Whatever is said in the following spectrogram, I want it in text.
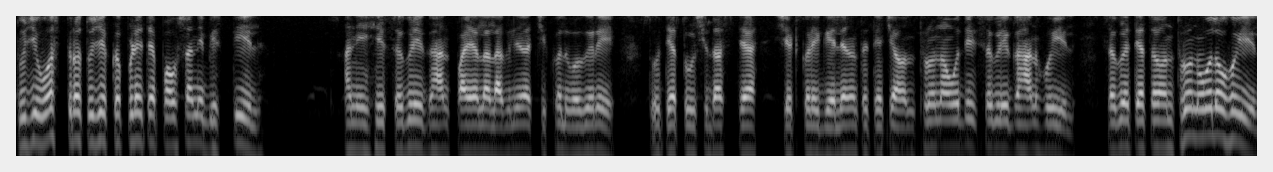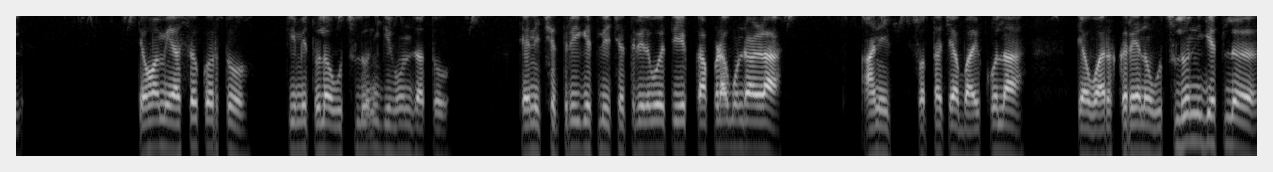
तुझी वस्त्र तुझे कपडे त्या पावसाने भिजतील. आणि हे सगळे घाण पायाला लागलेला चिखल वगैरे तो त्या तुळशीदास त्या शेठकडे गेल्यानंतर त्याच्या अंथरुणामध्ये सगळे घाण होईल. सगळं त्याचं अंथरुण ओलं होईल. तेव्हा मी असं करतो की मी तुला उचलून घेऊन जातो. त्याने छत्री घेतली. छत्रीवरती एक कापडा गुंडाळला आणि स्वतःच्या बायकोला त्या वारकऱ्यानं उचलून घेतलं.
